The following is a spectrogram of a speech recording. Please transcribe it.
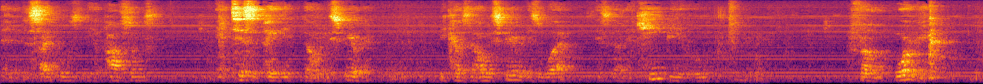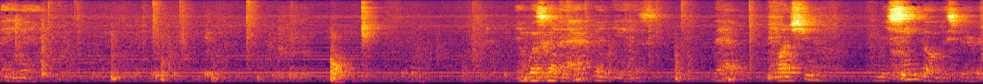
and the disciples, the apostles, anticipated the Holy Spirit, because the Holy Spirit is what is going to keep you from worry. Amen. And what's going to happen is that once you receive the Holy Spirit,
